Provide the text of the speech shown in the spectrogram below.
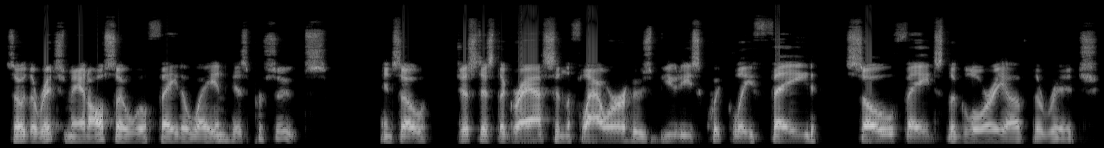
So the rich man also will fade away in his pursuits. And so, just as the grass and the flower whose beauties quickly fade, so fades the glory of the rich.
